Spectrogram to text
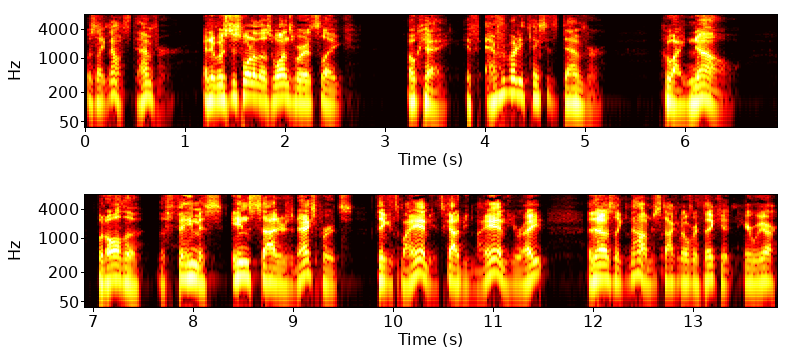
was like, no, it's Denver, and it was just one of those ones where it's like, okay, if everybody thinks it's Denver, who I know, but all the the famous insiders and experts think it's Miami, it's got to be Miami, right? And then I was like, no, I'm just not going to overthink it. Here we are.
